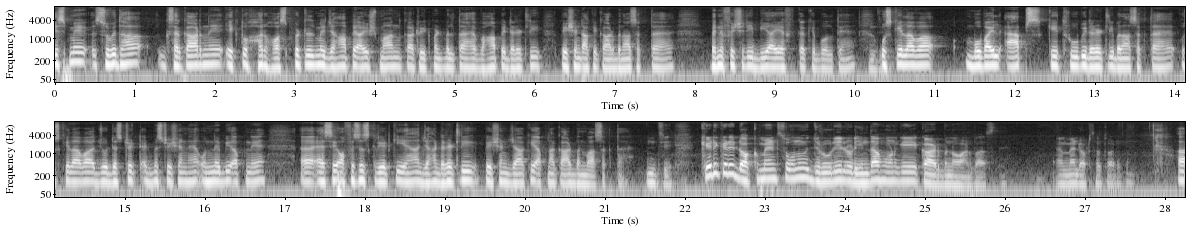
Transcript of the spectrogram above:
इसमें सुविधा सरकार ने एक तो हर हॉस्पिटल में जहाँ पे आयुष्मान का ट्रीटमेंट मिलता है वहाँ पे डायरेक्टली पेशेंट आके कार्ड बना सकता है। बेनिफिशरी बी करके बोलते हैं। उसके अलावा मोबाइल ऐप्स के थ्रू भी डायरेक्टली बना सकता है उसके अलावा जो डिस्ट्रिक्ट एडमिनिस्ट्रेशन है उनने भी अपने अ, ऐसे ऑफिस क्रिएट किए हैं जहाँ डायरेक्टली पेशेंट जाके अपना कार्ड बनवा सकता है ਜੀ ਕਿਹੜੇ ਕਿਹੜੇ ਡਾਕੂਮੈਂਟਸ ਉਹਨੂੰ ਜ਼ਰੂਰੀ ਲੋੜੀਂਦਾ ਹੋਣਗੇ ਇਹ ਕਾਰਡ ਬਣਵਾਉਣ ਵਾਸਤੇ ਅਹ ਮੈਂ ਡਾਕਟਰ ਸਾਹਿਬ ਤੁਹਾਡੇ ਕੋਲ अ,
